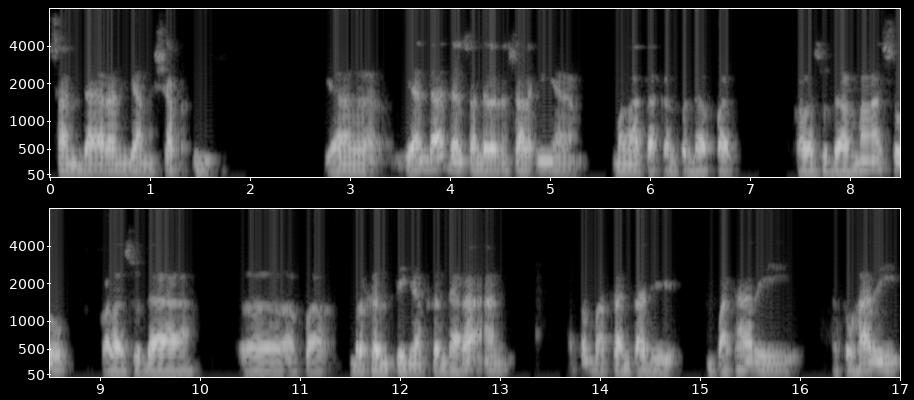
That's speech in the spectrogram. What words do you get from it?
sandaran yang syar'i. Ya, ya tidak ada sandaran syar'inya mengatakan pendapat kalau sudah masuk, kalau sudah eh, apa berhentinya kendaraan atau bahkan tadi empat hari, satu hari,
